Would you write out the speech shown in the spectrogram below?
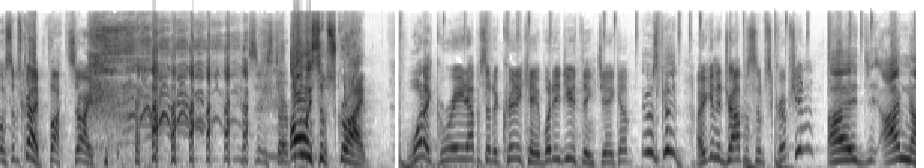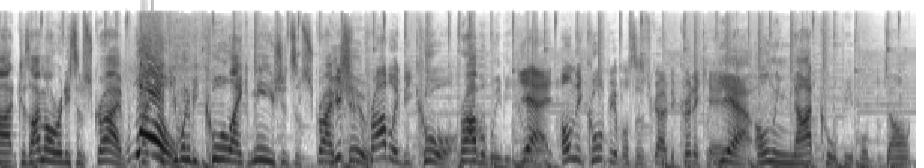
Oh, subscribe! Fuck, sorry. Always subscribe. What a great episode of Criticade. What did you think, Jacob? It was good. Are you gonna drop a subscription? I I'm not because I'm already subscribed. Whoa! If you want to be cool like me, you should subscribe You too. You should probably be cool. Probably be cool. Yeah, only cool people subscribe to Criticade. Yeah, only not cool people don't.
